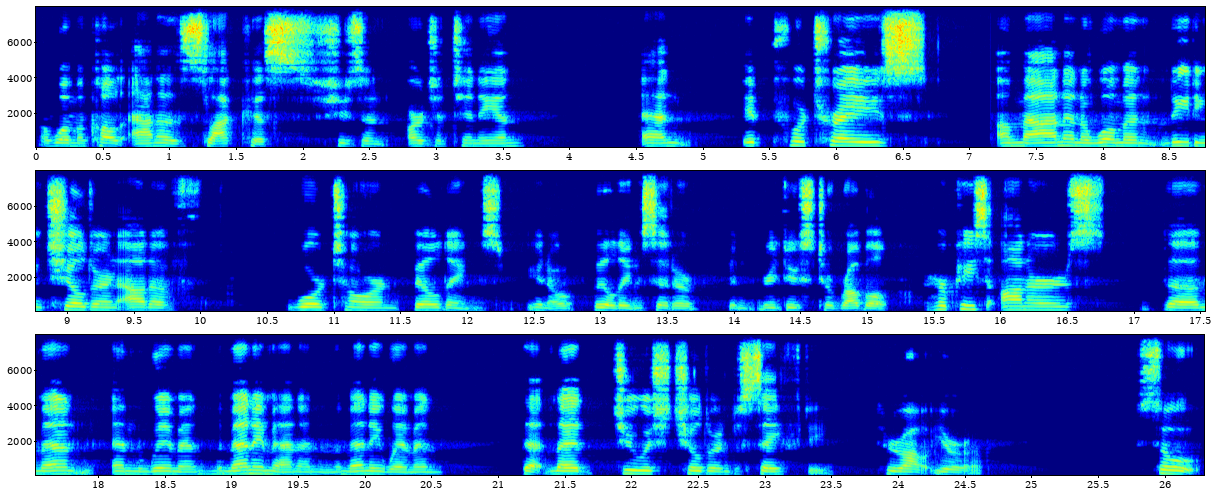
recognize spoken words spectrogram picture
a woman called Anna Zlatkis. She's an Argentinian. And it portrays a man and a woman leading children out of war torn buildings, you know, buildings that have been reduced to rubble. Her piece honors the men and women, the many men and the many women that led Jewish children to safety throughout Europe. So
